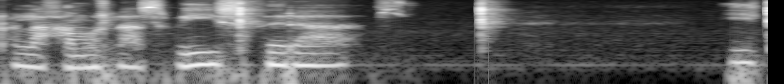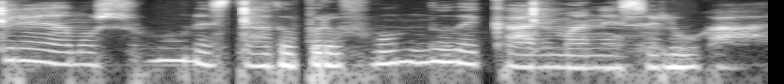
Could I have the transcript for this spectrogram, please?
Relajamos las vísceras y creamos un estado profundo de calma en ese lugar.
